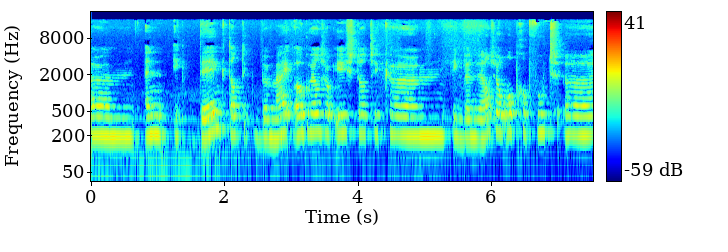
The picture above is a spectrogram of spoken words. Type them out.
Um, en ik denk dat het bij mij ook wel zo is dat ik, um, ik ben wel zo opgevoed uh,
